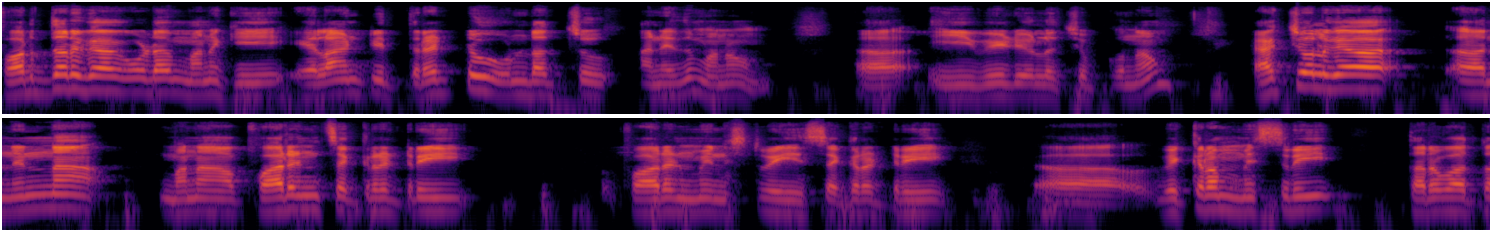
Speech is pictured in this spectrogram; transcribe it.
ఫర్దర్గా కూడా మనకి ఎలాంటి థ్రెట్ ఉండొచ్చు అనేది మనం ఈ వీడియోలో చెప్పుకుందాం. యాక్చువల్గా నిన్న మన foreign secretary foreign ministry secretary Vikram Misri తర్వాత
